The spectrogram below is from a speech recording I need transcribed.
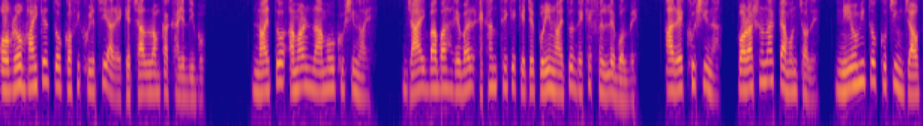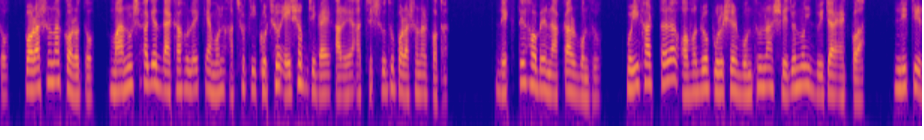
অভ্র ভাইকে তো কফি খুলেছি আর একে চাল লঙ্কা খাইয়ে দিব। নয়তো আমার নামও খুশি নয়। যাই বাবা, এবার এখান থেকে কেটে পড়ি, নয়তো দেখে ফেললে বলবে, আরে খুশি না, পড়াশোনা কেমন চলে? নিয়মিত কোচিং যাও তো, পড়াশোনা করো তো। মানুষ আগে দেখা হলে কেমন আছো, কি করছ, এইসব জায়গায় আরে আছে শুধু পড়াশোনার কথা। দেখতে হবে না কার বন্ধু। ওই অভদ্র পুরুষের বন্ধু না, সেজন্যই দুইটা এক কয়া নীতির,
